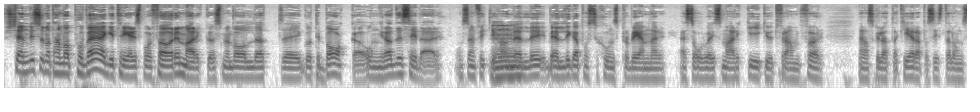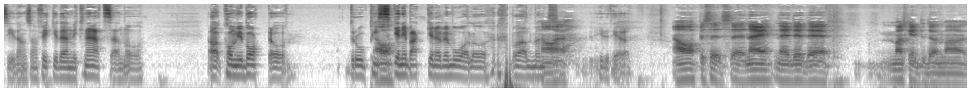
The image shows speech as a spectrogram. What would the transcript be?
kände som att han var på väg i tredje spår före Marcus men valde att eh, gå tillbaka, ångrade sig där. Och sen fick ju mm. han väldigt, väldiga positionsproblem när As Always Marke gick ut framför när han skulle attackera på sista långsidan. Så han fick ju den i knät sen och ja, kom ju bort och drog pisken ja. i backen över mål och var allmänt ja, ja. irriterad. Ja, precis. Eh, nej, nej det, det, man ska inte döma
